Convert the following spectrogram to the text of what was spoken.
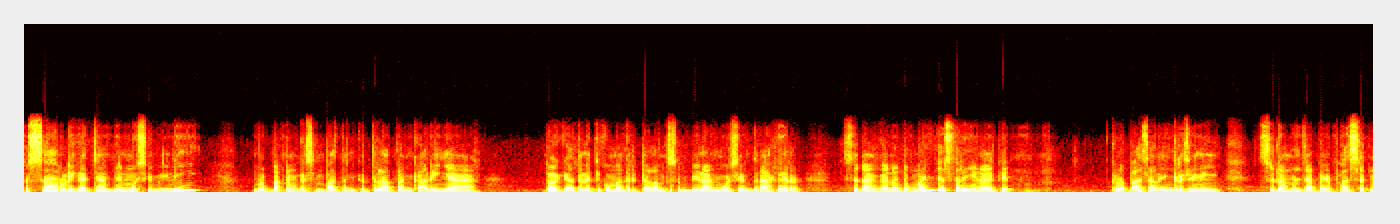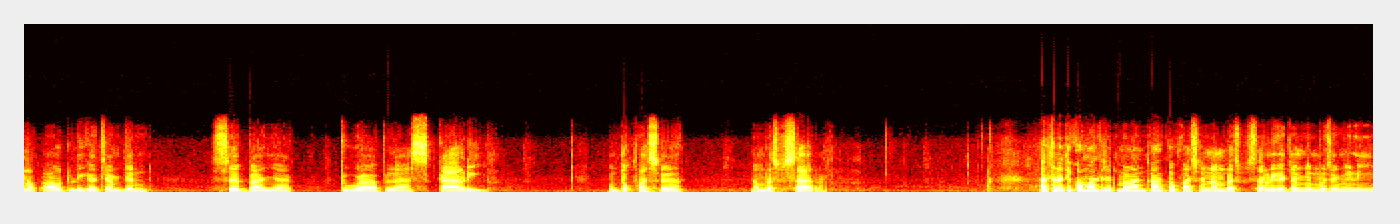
besar Liga Champions musim ini merupakan kesempatan ke-8 kalinya bagi Atletico Madrid dalam 9 musim terakhir. Sedangkan untuk Manchester United, klub asal Inggris ini sudah mencapai fase knockout Liga Champions sebanyak 12 kali untuk fase 16 besar. Atletico Madrid melangkah ke fase 16 besar Liga Champions musim ini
